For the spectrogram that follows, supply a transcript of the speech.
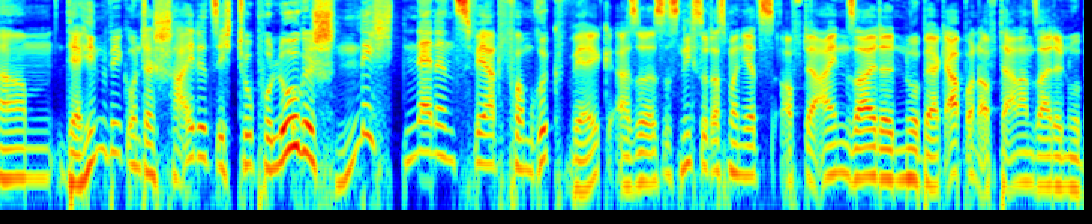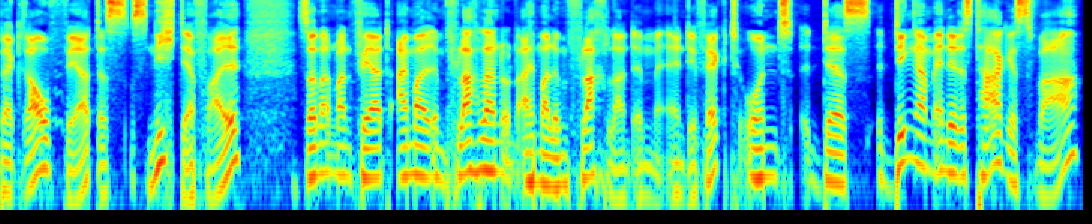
Ähm, der Hinweg unterscheidet sich topologisch nicht nennenswert vom Rückweg. Also es ist nicht so, dass man jetzt auf der einen Seite nur bergab und auf der anderen Seite nur bergauf fährt. Das ist nicht der Fall, sondern man fährt einmal im Flachland und einmal im Flachland im Endeffekt. Und das Ding am Ende des Tages war,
